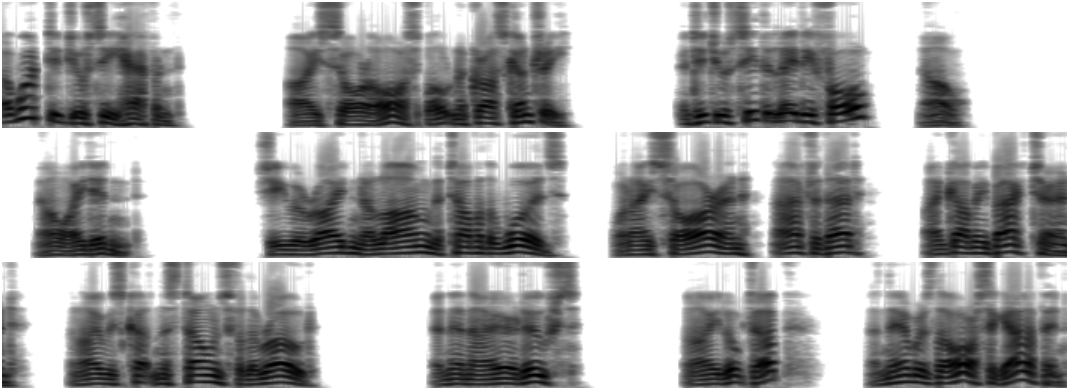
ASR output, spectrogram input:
Uh, what did you see happen? I saw a horse bolting across country. And did you see the lady fall? No. No, I didn't. She were riding along the top of the woods when I saw her, and after that I'd got me back turned, and I was cutting the stones for the road. And then I heard hoofs. I looked up, and there was the horse a galloping.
